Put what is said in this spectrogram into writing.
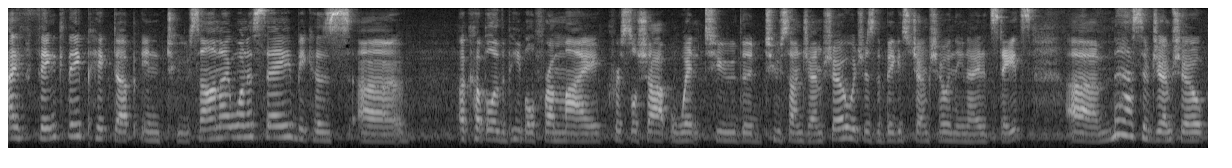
I think they picked up in Tucson, I want to say, because uh, a couple of the people from my crystal shop went to the Tucson Gem Show, which is the biggest gem show in the United States. Uh, massive gem show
